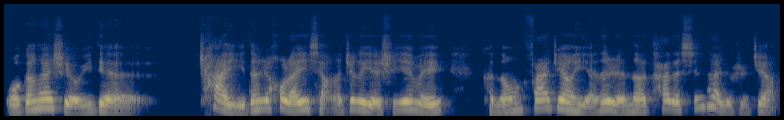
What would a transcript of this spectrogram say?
我刚开始有一点诧异，但是后来一想呢，这个也是因为可能发这样言的人呢，他的心态就是这样。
